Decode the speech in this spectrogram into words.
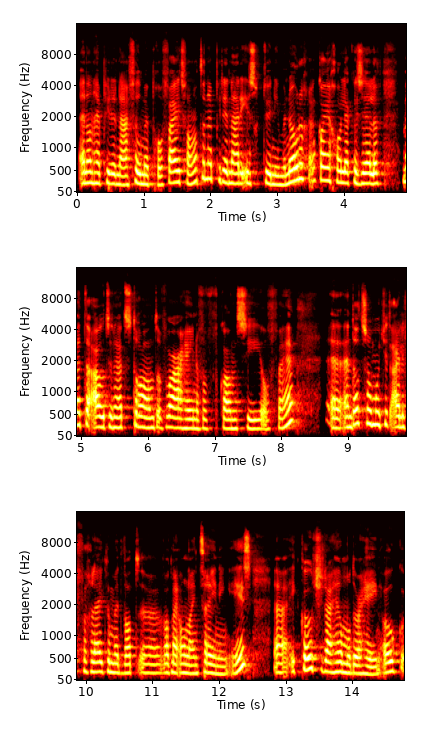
En dan heb je daarna veel meer profijt van. Want dan heb je daarna de instructeur niet meer nodig. En kan je gewoon lekker zelf met de auto naar het strand of waarheen of op vakantie. Of, hè, uh, en dat zo moet je het eigenlijk vergelijken met wat, uh, wat mijn online training is. Uh, ik coach je daar helemaal doorheen. Ook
